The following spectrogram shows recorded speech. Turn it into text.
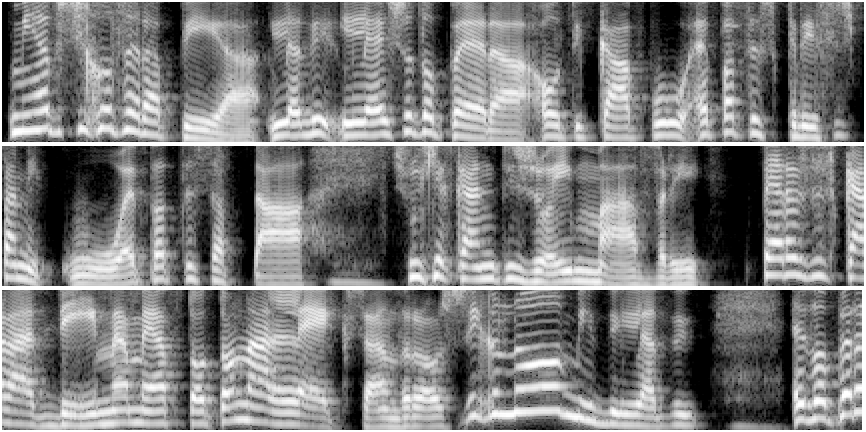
Μια ψυχοθεραπεία. Δηλαδή, λες εδώ πέρα ότι κάπου έπαθες κρίση πανικού, έπαθες αυτά, σου είχε κάνει τη ζωή μαύρη. Πέρασες καραντίνα με αυτό τον Αλέξανδρο. Συγγνώμη δηλαδή. Εδώ πέρα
